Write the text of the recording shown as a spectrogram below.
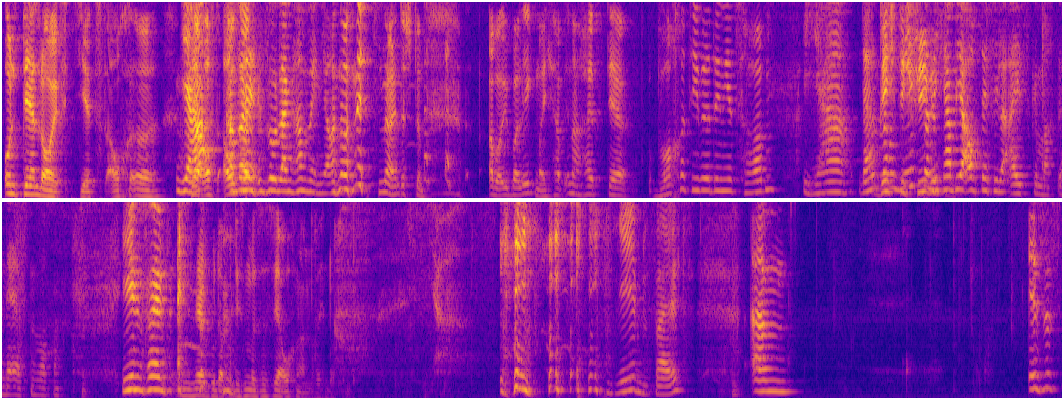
und der läuft jetzt auch äh, Ja, sehr oft. Außer, aber so lange haben wir ihn ja auch noch nicht. Nein, das stimmt. Aber überleg mal, ich habe innerhalb der Woche, die wir den jetzt haben, Ja, das Richtig viel. Und ich habe ja auch sehr viele Eis gemacht in der ersten Woche. Jedenfalls, na gut, aber diesmal ist es ja auch ein anderer Hintergrund. jedenfalls, ähm, ist es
